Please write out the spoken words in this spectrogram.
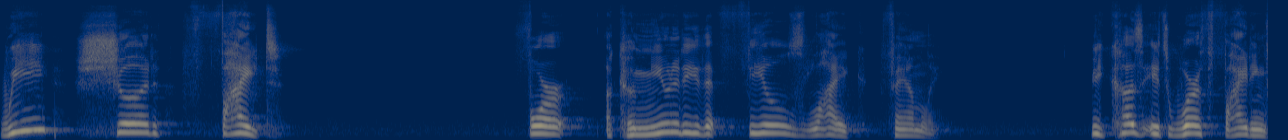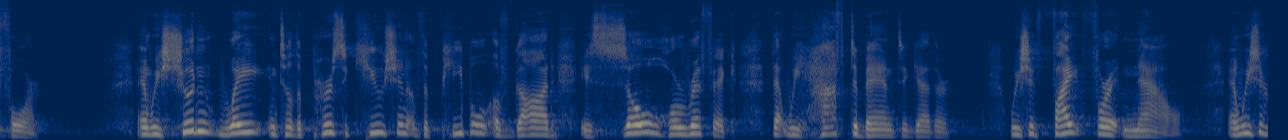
we should fight for a community that feels like family because it's worth fighting for. And we shouldn't wait until the persecution of the people of God is so horrific that we have to band together. We should fight for it now. And we should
